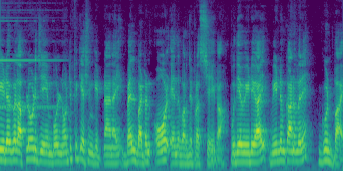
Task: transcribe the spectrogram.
വീഡിയോകൾ അപ്ലോഡ് ചെയ്യുമ്പോൾ നോട്ടിഫിക്കേഷൻ കിട്ടാനായി ബെൽ ബട്ടൺ ഓൾ എന്ന് പറഞ്ഞ് പ്രസ് ചെയ്യുക. പുതിയ വീഡിയോ ആയി വീണ്ടും കാണും വരെ. ഗുഡ് ബൈ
